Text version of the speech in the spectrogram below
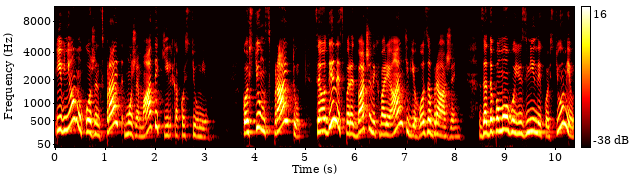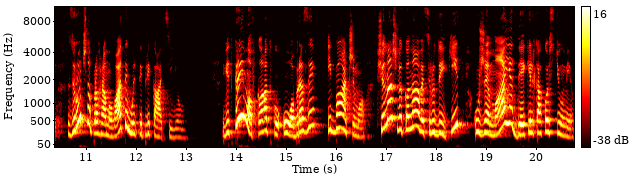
і в ньому кожен спрайт може мати кілька костюмів. Костюм спрайту це один із передбачених варіантів його зображень. За допомогою зміни костюмів зручно програмувати мультиплікацію. Відкриємо вкладку Образи і бачимо, що наш виконавець Рудий Кіт уже має декілька костюмів.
